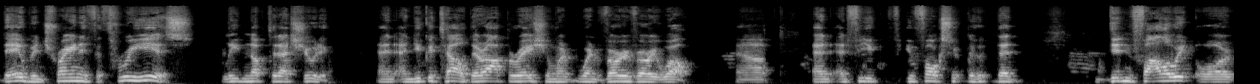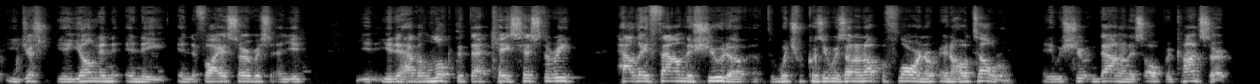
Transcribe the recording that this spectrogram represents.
they've been training for three years leading up to that shooting, and and you could tell their operation went went very very well. Uh, and and for you for you folks that didn't follow it or you just you're young in, in the in the fire service and you, you you haven't looked at that case history how they found the shooter which because he was on an upper floor in a, in a hotel room. And he was shooting down on this open concert.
